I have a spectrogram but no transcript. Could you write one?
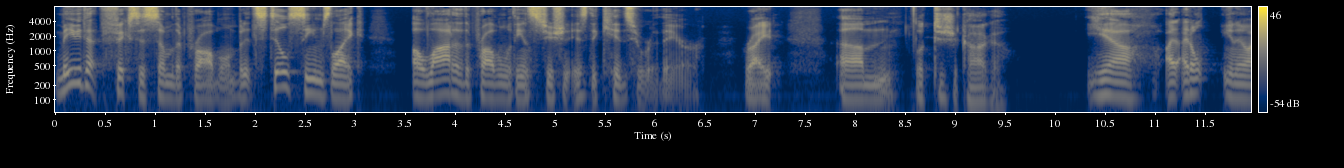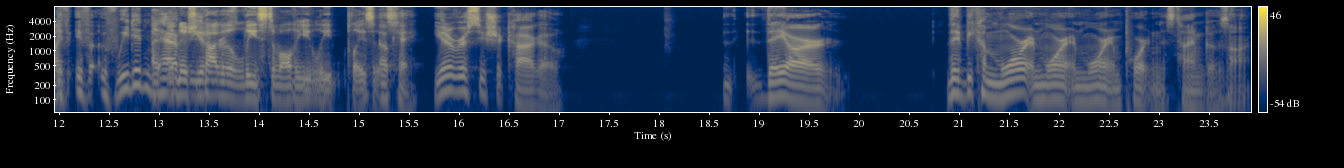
Maybe that fixes some of the problem, but it still seems like a lot of the problem with the institution is the kids who are there, right? Um, Look to Chicago. Yeah, I, I don't. You know, if, if if we didn't have I know Chicago the least of all the elite places. Okay, University of Chicago. They are. They've become more and more and more important as time goes on.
